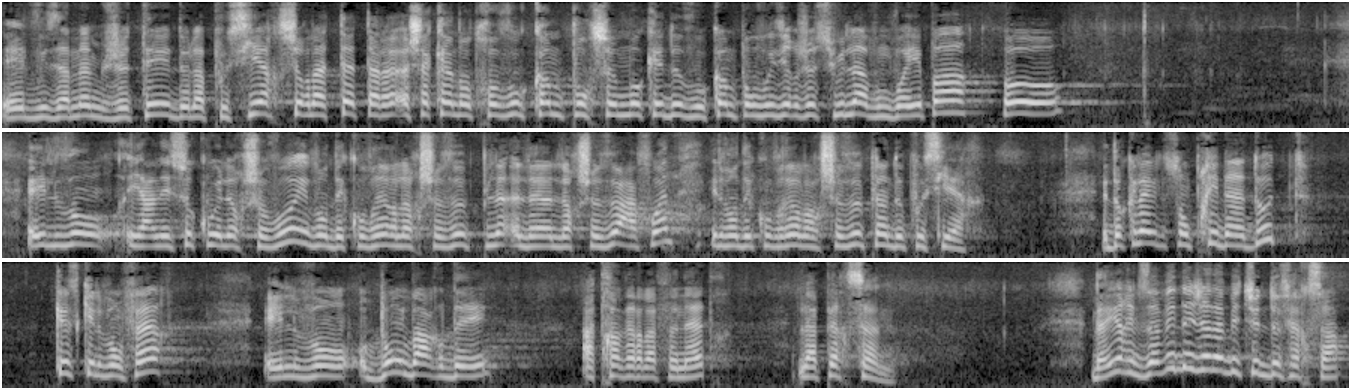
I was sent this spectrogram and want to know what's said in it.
Et il vous a même jeté de la poussière sur la tête à chacun d'entre vous, comme pour se moquer de vous, comme pour vous dire Je suis là, vous ne me voyez pas? Oh, oh. Et ils vont y aller secouer leurs cheveux, ils vont découvrir leurs cheveux, leurs cheveux à foine, ils vont découvrir leurs cheveux pleins de poussière. Et donc là, ils sont pris d'un doute qu'est-ce qu'ils vont faire? Ils vont bombarder à travers la fenêtre la personne. D'ailleurs, ils avaient déjà l'habitude de faire ça,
